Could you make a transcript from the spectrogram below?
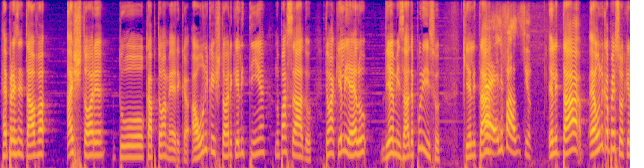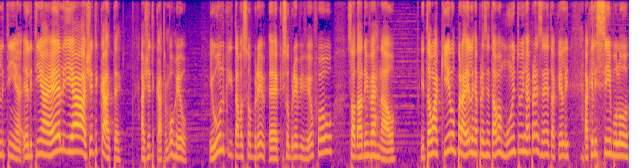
representava a história do Capitão América. A única história que ele tinha no passado. Então aquele elo de amizade é por isso. Que ele tá. É, ele fala no filme. Ele tá. É a única pessoa que ele tinha. Ele tinha ele e a agente Carter. A agente Carter morreu. E o único que, tava sobre, é, que sobreviveu foi o Soldado Invernal. Então aquilo pra ele representava muito e representa aquele, aquele símbolo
